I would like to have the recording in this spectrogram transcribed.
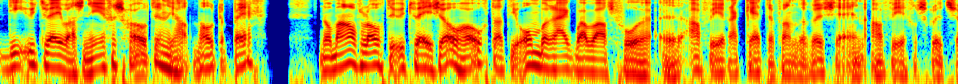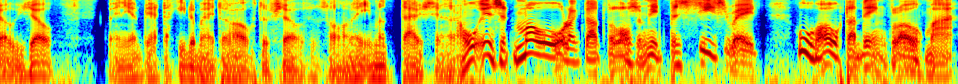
die U-2 was neergeschoten, die had motorpech. Normaal vloog de U-2 zo hoog dat die onbereikbaar was voor uh, afweerraketten van de Russen en afweergeschut sowieso. Ik weet niet, op 30 kilometer hoogte of zo. Er zal wel iemand thuis zeggen. Hoe is het mogelijk dat we ons hem niet precies weten hoe hoog dat ding vloog? Maar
